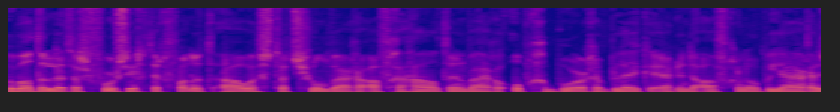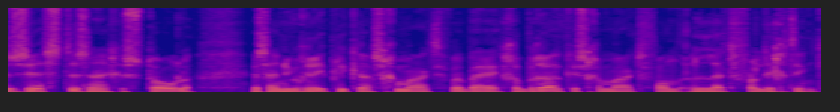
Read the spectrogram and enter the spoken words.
Hoewel de letters voorzichtig van het oude station waren afgehaald en waren opgeborgen... bleken er in de afgelopen jaren zes te zijn gestolen. Er zijn nu replica's gemaakt waarbij gebruik is gemaakt van ledverlichting.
